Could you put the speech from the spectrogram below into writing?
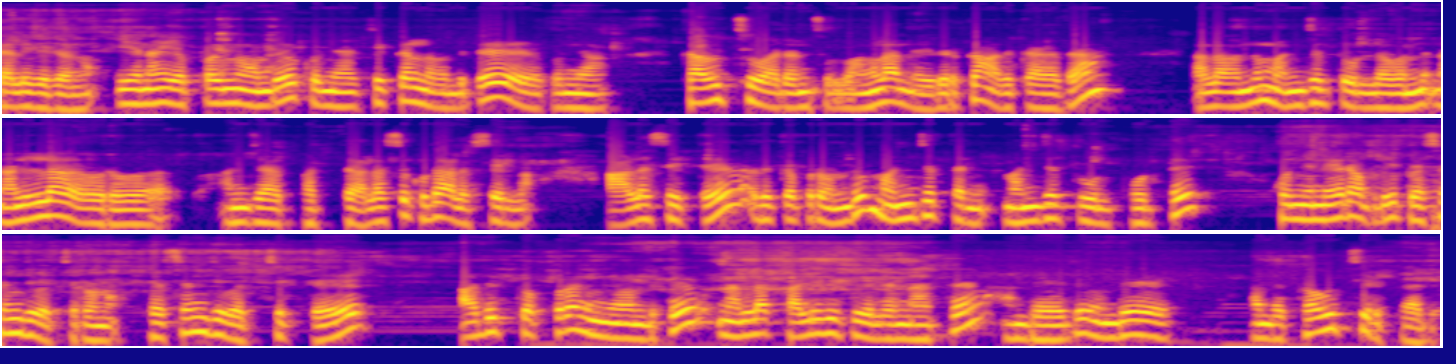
கழுவிடணும். ஏன்னா எப்போயுமே வந்து கொஞ்சம் சிக்கனில் வந்துட்டு கொஞ்சம் கவிச்சு வாடன்னு சொல்லுவாங்களா அந்த இது இருக்கும். அதுக்காக தான் அதில் வந்து மஞ்சள் தூளில் வந்து நல்ல ஒரு அஞ்சாறு பத்து அலசு கூட அலசிடலாம். அலசிட்டு அதுக்கப்புறம் வந்து மஞ்சள் தண்ணி மஞ்சத்தூள் போட்டு கொஞ்சம் நேரம் அப்படியே பிசைஞ்சு வச்சிடணும். பிசைஞ்சு வச்சுட்டு அதுக்கப்புறம் நீங்கள் வந்துட்டு நல்லா கழுவிட்டு இல்லைனாக்க அந்த இது வந்து அந்த கவுச்சு இருக்காது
